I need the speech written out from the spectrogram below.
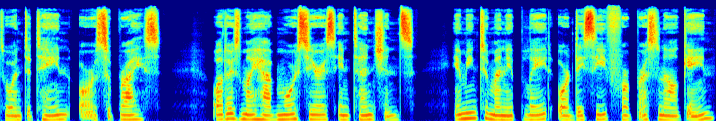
to entertain, or surprise. Others might have more serious intentions, aiming to manipulate or deceive for personal gain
